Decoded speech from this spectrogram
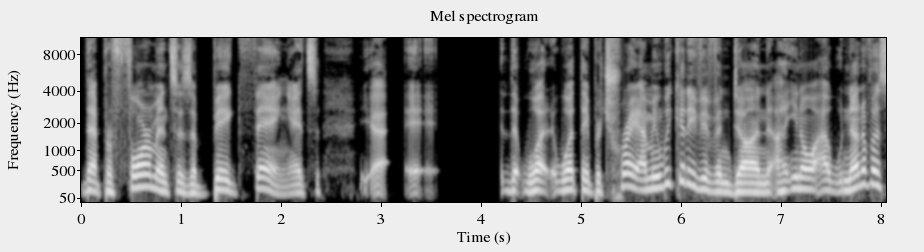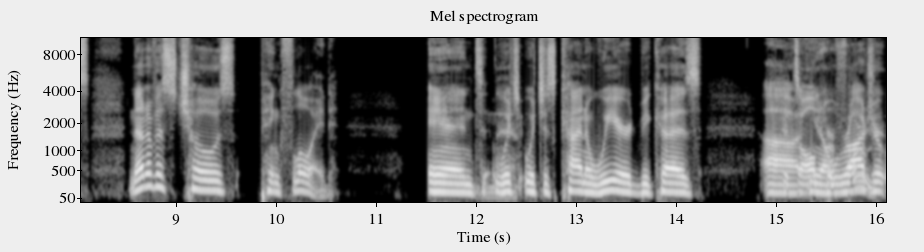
that performance is a big thing. It's yeah. eh, that what what they portray. I mean, we could have even done. Uh, you know, I, none of us none of us chose Pink Floyd, and which which is kind of weird because uh, it's all you know Roger.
